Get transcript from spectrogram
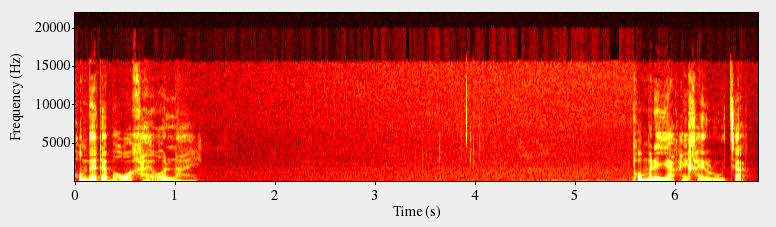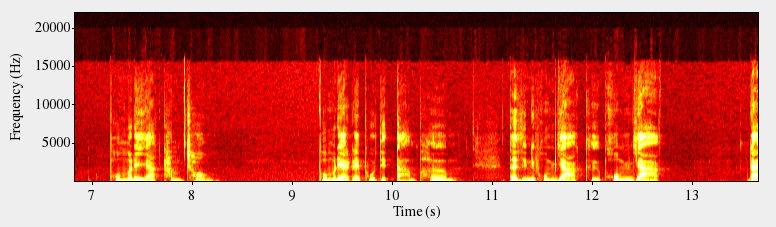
ผมได้แต่บอกว่าขายออนไลน์ ผมไม่ได้อยากให้ใครรู้จัก ผมไม่ได้อยากทำช่อง ผมไม่ได้อยากได้ผู้ติดตามเพิ่ม แต่สิ่งที่ผมอยากคือผมอยาก ได้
